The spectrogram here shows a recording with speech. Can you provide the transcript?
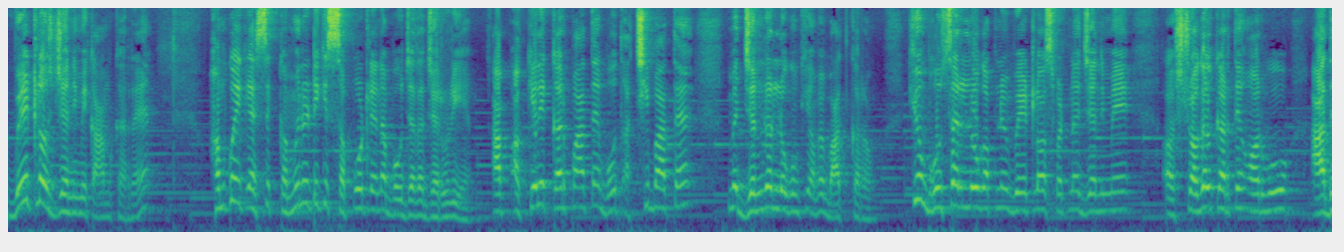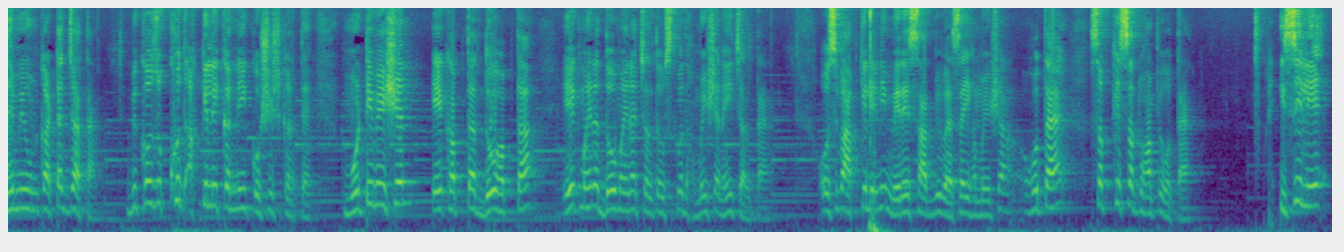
वेट लॉस जर्नी में काम कर रहे हैं, हमको एक ऐसे कम्युनिटी की सपोर्ट लेना बहुत ज़्यादा ज़रूरी है। आप अकेले कर पाते हैं, बहुत अच्छी बात है, मैं जनरल लोगों की यहाँ पे बात कर रहा हूँ। क्यों? बहुत सारे लोग अपने वेट लॉस फिटनेस जर्नी में स्ट्रगल करते हैं और वो आधे में उनका अटक जाता है। बिकॉज़ वो खुद अकेले करने की कोशिश करते हैं। मोटिवेशन एक हफ़्ता, दो हफ़्ता, एक महीना, दो महीना चलता है, उसके बाद हमेशा नहीं चलता है। और सिर्फ़ आपके लिए नहीं, मेरे साथ भी वैसा ही हमेशा होता है, सबके साथ वहाँ पे होता है। इसीलिए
